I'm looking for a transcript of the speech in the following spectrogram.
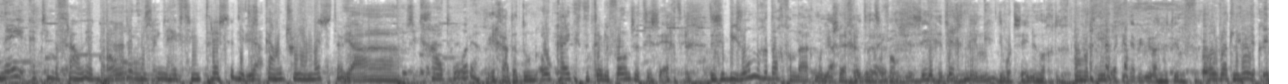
Nee, ik heb die mevrouw net benaderd. Oh, Misschien met die- heeft ze interesse. Dit Ja. is country en western. Ja, Dus ik ga het horen. je gaat het doen. Oh, kijk, de telefoons. Het is echt... Het is een bijzondere dag vandaag, moet ik zeggen. Dat, eh, zegt, de het is techniek. Die wordt zenuwachtig. Oh, wat heerlijk. Die heb ik nu aan de telefoon. Oh, wat leuk.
